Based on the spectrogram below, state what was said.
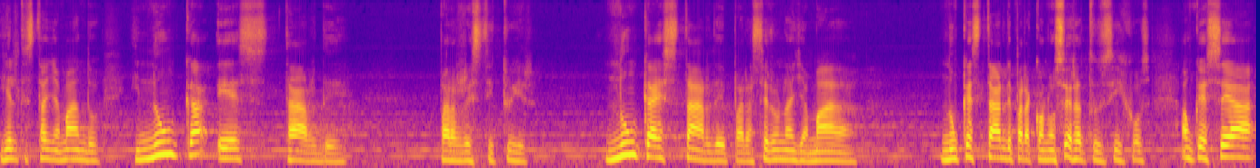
Y Él te está llamando. Y nunca es tarde para restituir. Nunca es tarde para hacer una llamada. Nunca es tarde para conocer a tus hijos, aunque sea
